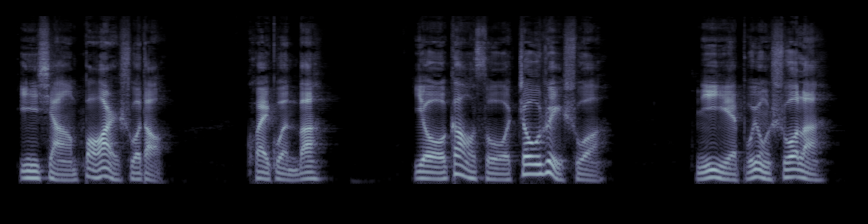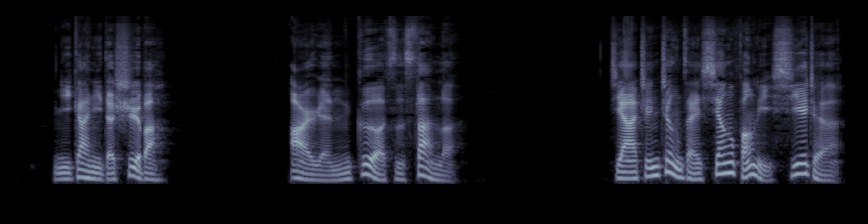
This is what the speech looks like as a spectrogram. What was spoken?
因向鲍二说道：“快滚吧！”又告诉周瑞说：“你也不用说了，你干你的事吧。”二人各自散了。贾珍正在厢房里歇着，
